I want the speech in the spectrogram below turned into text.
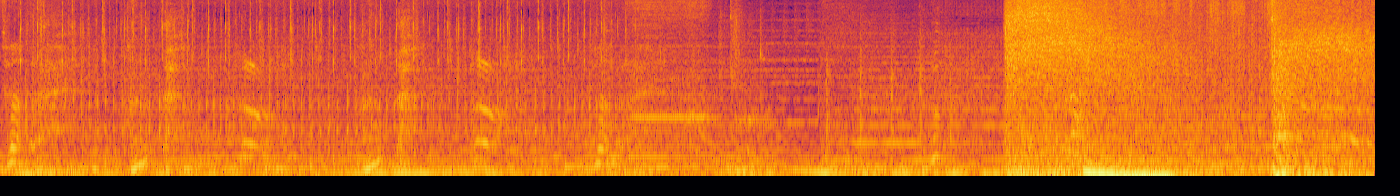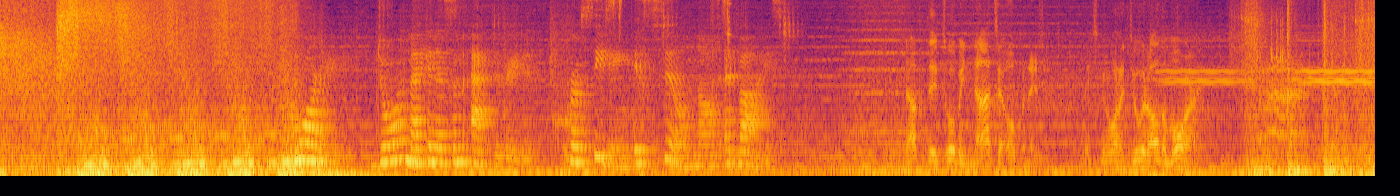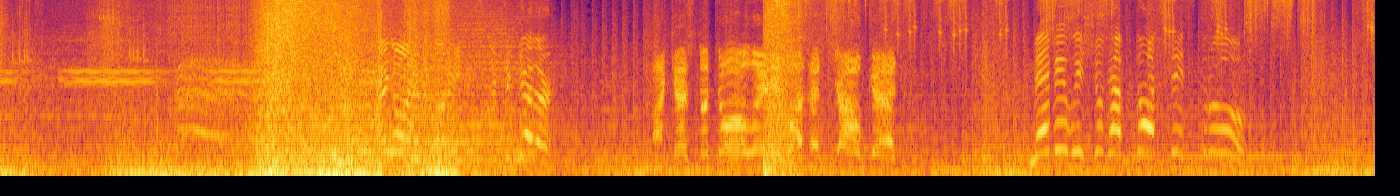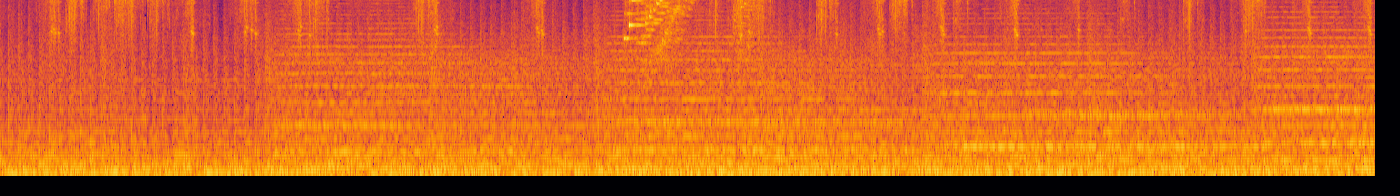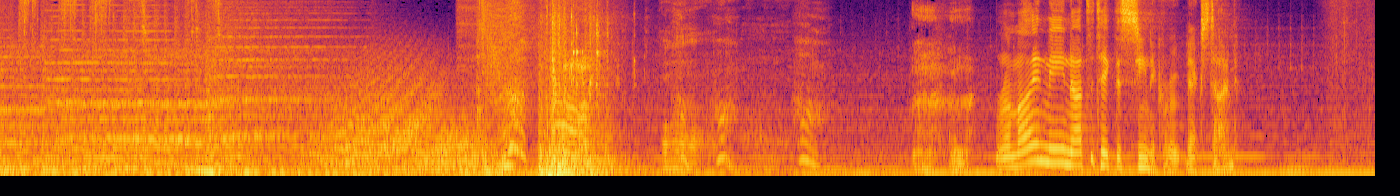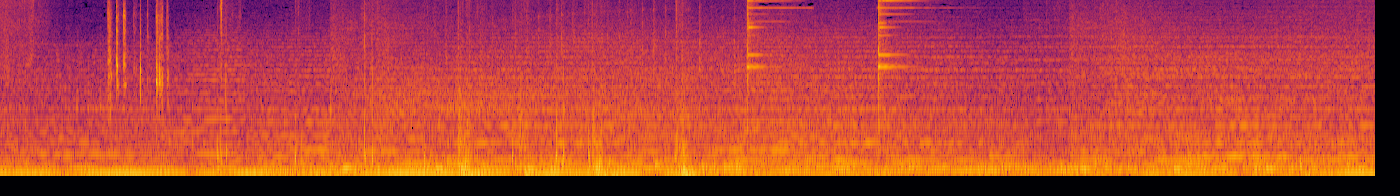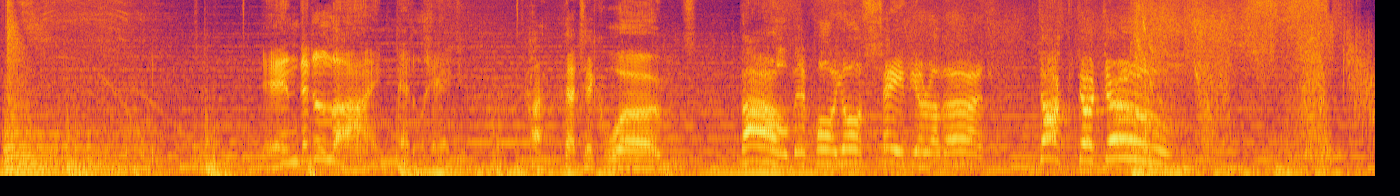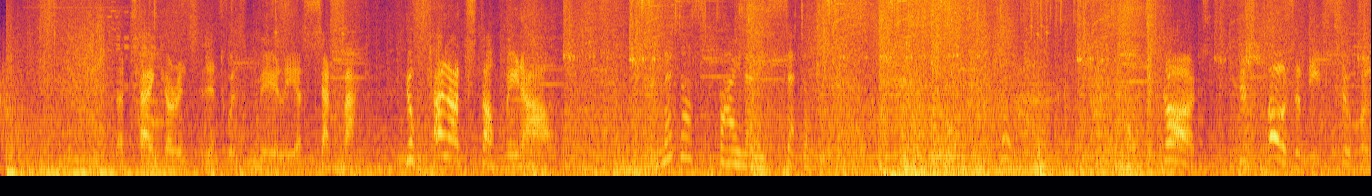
Warning. Door mechanism activated. Proceeding is still not advised. Now that they've told me not to open it, makes me want to do it all the more. Guess the door lady wasn't joking! Maybe we should have thought this through. Remind me not to take the scenic route next time. End of the line, metalhead. Pathetic worms. Bow before your savior of Earth, Doctor Doom! The tanker incident was merely a setback. You cannot stop me now! Let us finally settle this. Guards, dispose of these super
